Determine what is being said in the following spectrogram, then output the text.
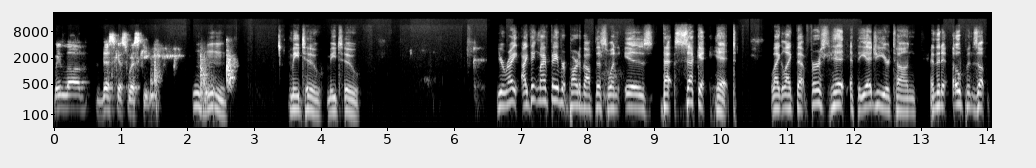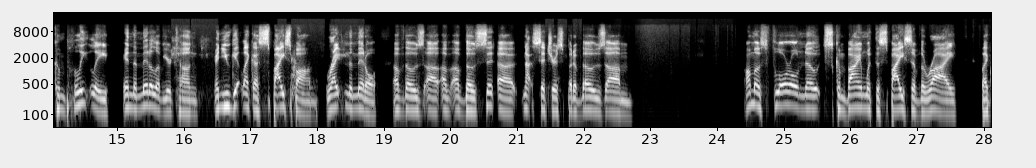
we love viscous whiskey. Mm-hmm. Me too. Me too. You're right. I think my favorite part about this one is that second hit. Like like that first hit at the edge of your tongue and then it opens up completely in the middle of your tongue and you get like a spice bomb right in the middle of those uh, of of those uh not citrus but of those um almost floral notes combined with the spice of the rye like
